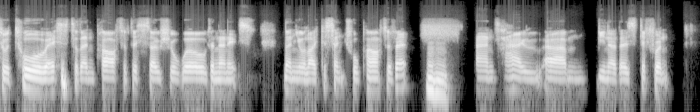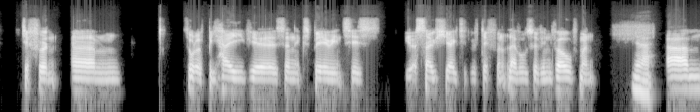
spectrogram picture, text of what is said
to a tourist to then part of this social world, and then it's then you're like a central part of it. hmm and how um, you know there's different different um, sort of behaviours and experiences associated with different levels of involvement. Yeah. Um,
